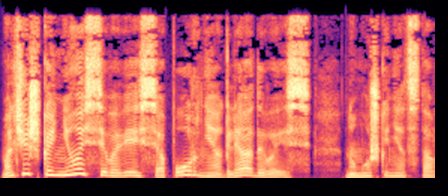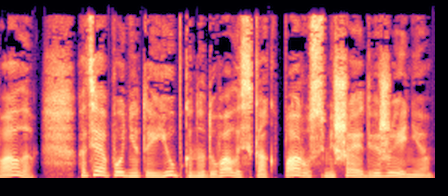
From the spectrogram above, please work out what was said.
Мальчишка несся во весь опор, не оглядываясь, но мушка не отставала, хотя поднятая юбка надувалась, как парус, мешая движению.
